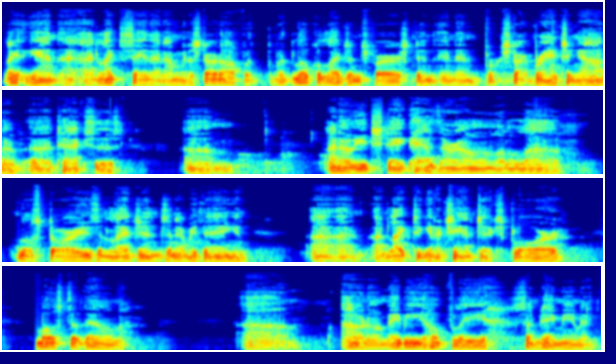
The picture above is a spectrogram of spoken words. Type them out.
like again, I'd like to say that I'm going to start off with, with local legends first, and and then start branching out of uh, Texas. Um, I know each state has their own little uh, little stories and legends and everything, and I, would like to get a chance to explore most of them. Um, I don't know. Maybe, hopefully, someday me and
